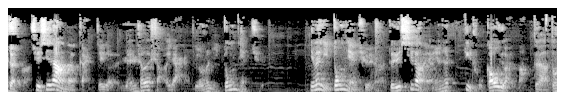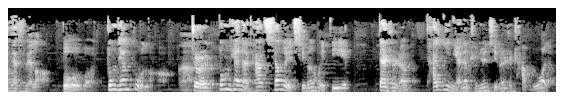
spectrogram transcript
对，去西藏呢，赶这个人稍微少一点儿。比如说你冬天去，因为你冬天去呢，对于西藏来讲，因为它地处高原嘛，对啊，冬天特别冷，不不不，冬天不冷，嗯，就是冬天呢，它相对气温会低，但是呢，它一年的平均气温是差不多的。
